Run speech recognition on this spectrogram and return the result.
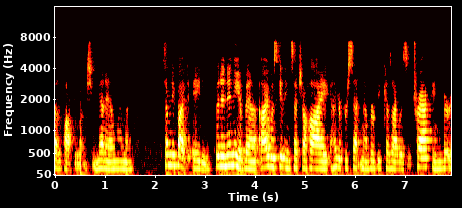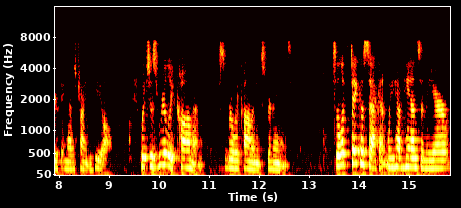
of the population, men and women. 75 to 80. But in any event, I was getting such a high 100% number because I was attracting the very thing I was trying to heal, which is really common. It's a really common experience. So let's take a second. We have hands in the air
